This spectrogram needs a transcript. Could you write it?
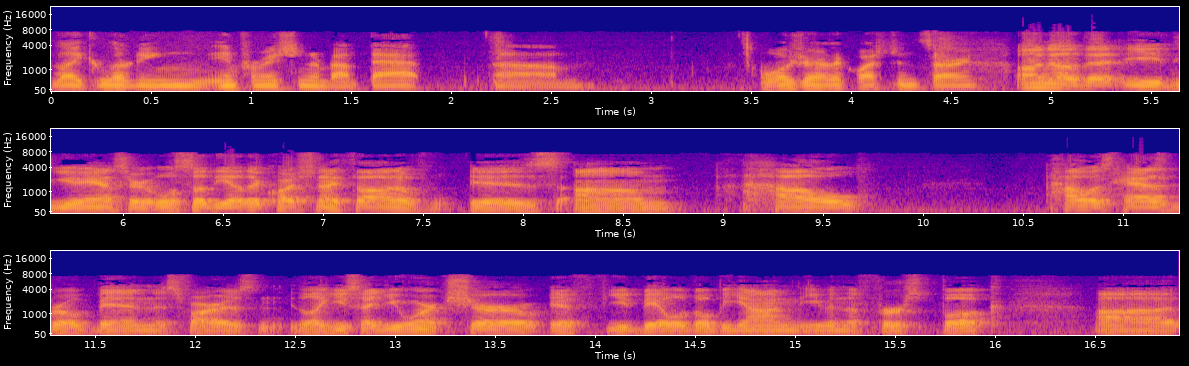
like learning information about that. Um, what was your other question? Sorry. Oh no, that you, you answered. Well, so the other question I thought of is um, how how has Hasbro been as far as like you said you weren't sure if you'd be able to go beyond even the first book, uh,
